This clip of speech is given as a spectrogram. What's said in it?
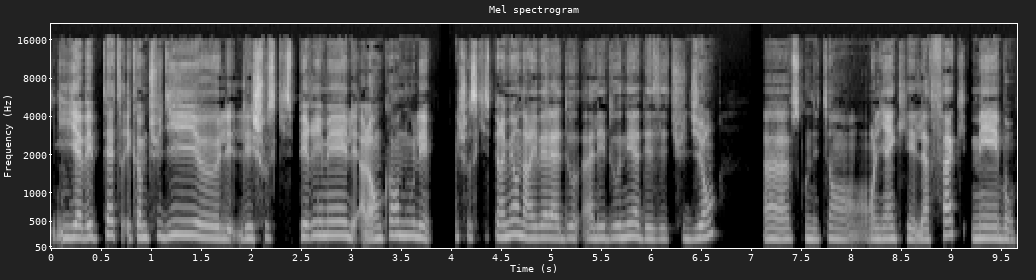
il y avait peut-être, et comme tu dis, les, choses qui se périmaient. Alors, encore, nous, les, choses qui se périmaient, on arrivait à les donner à des étudiants euh, parce qu'on était en, lien avec la fac. Mais bon,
